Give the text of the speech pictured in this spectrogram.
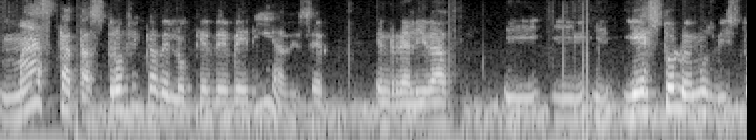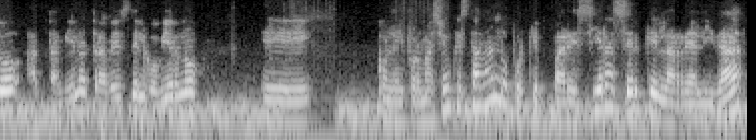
más catastrófica de lo que debería de ser en realidad. Y, esto lo hemos visto también a través del gobierno, eh, con la información que está dando, porque pareciera ser que la realidad,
